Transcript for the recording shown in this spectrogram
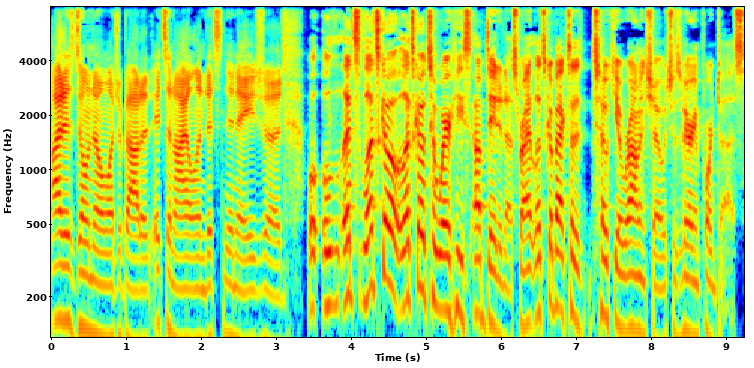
I just don't know much about it. It's an island. It's in Asia. Well, let's let's go let's go to where he's updated us, right? Let's go back to the Tokyo Ramen Show, which is very important to us.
